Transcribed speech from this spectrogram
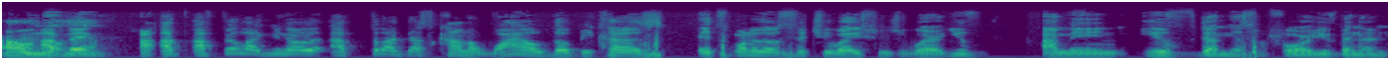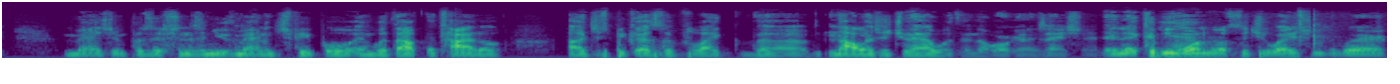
I don't know, I think man. I, I I feel like you know I feel like that's kind of wild though because it's one of those situations where you've I mean you've done this before you've been in management positions and you've managed people and without the title uh, just because of like the knowledge that you have within the organization and it could be Yeah. one of those situations where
